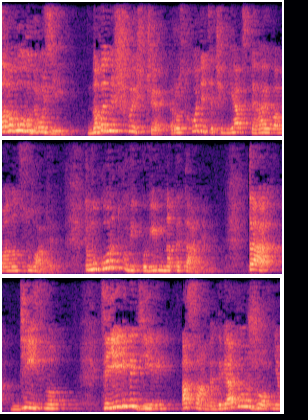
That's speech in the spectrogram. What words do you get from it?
Слава Богу, друзі! Новини швидше розходяться, чим я встигаю вам анонсувати. Тому коротко відповім на питання. Так, дійсно, цієї неділі, а саме 9 жовтня,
